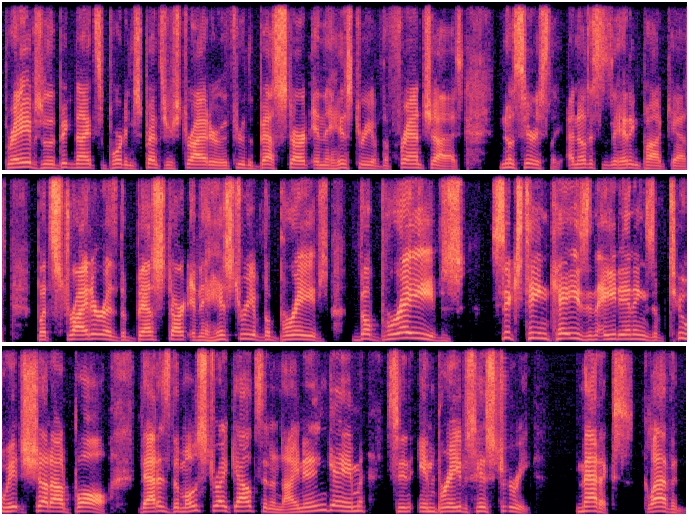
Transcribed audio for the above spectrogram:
Braves with a big night supporting Spencer Strider, who threw the best start in the history of the franchise. No, seriously, I know this is a hitting podcast, but Strider as the best start in the history of the Braves. The Braves. 16 Ks in eight innings of two hit shutout ball. That is the most strikeouts in a nine inning game in Braves history. Maddux, Glavine,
